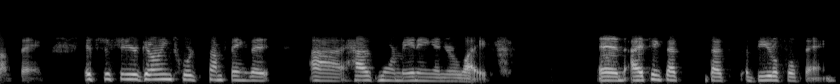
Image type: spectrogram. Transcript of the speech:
something. It's just you're going towards something that uh, has more meaning in your life. And I think that's that's a beautiful thing,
